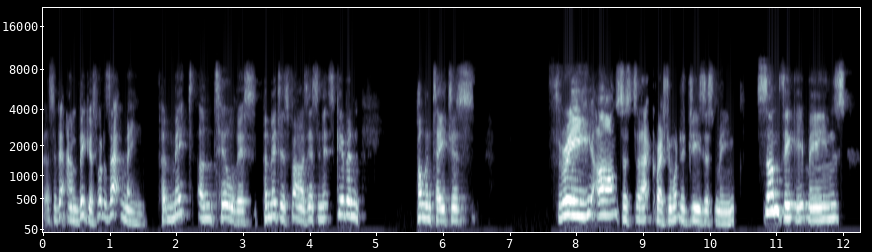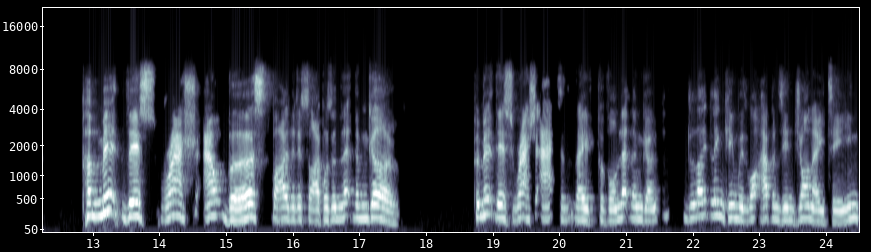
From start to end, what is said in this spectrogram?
that's a bit ambiguous. What does that mean? Permit until this, permit as far as this. And it's given commentators three answers to that question. What did Jesus mean? Some think it means permit this rash outburst by the disciples and let them go. Permit this rash act that they've performed, let them go. Linking with what happens in John 18,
